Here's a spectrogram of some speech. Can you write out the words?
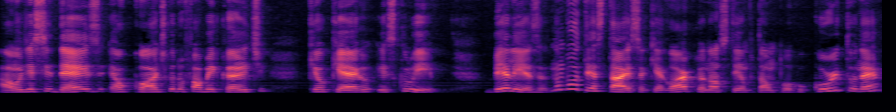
onde esse 10 é o código do fabricante que eu quero excluir. Beleza, não vou testar isso aqui agora, porque o nosso tempo está um pouco curto, né?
